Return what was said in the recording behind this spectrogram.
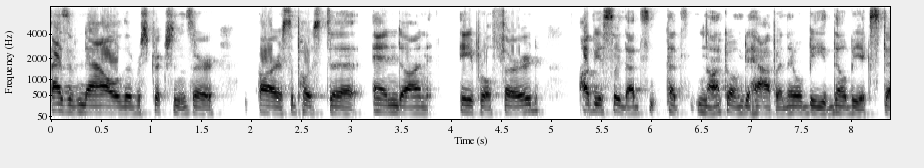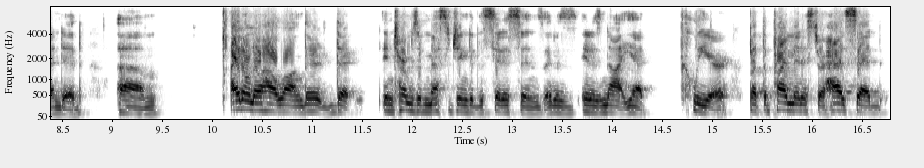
as of now the restrictions are are supposed to end on April 3rd. Obviously that's that's not going to happen. They will be they'll be extended. Um, I don't know how long. They're, they're, in terms of messaging to the citizens, it is it is not yet clear. But the prime minister has said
